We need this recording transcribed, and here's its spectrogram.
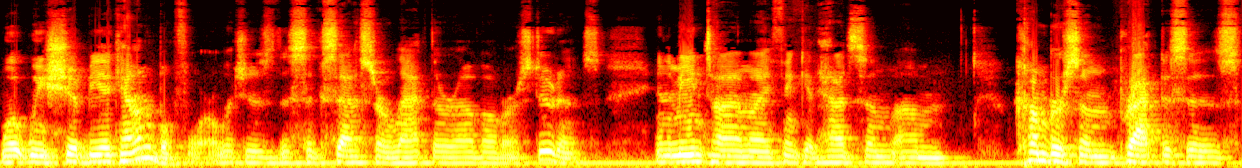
what we should be accountable for, which is the success or lack thereof of our students. In the meantime, I think it had some um, cumbersome practices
